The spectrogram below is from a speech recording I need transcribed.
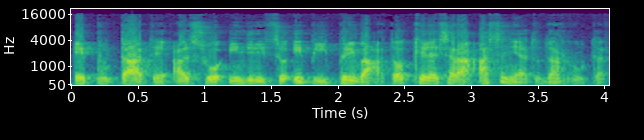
e puntate al suo indirizzo IP privato che le sarà assegnato dal router.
